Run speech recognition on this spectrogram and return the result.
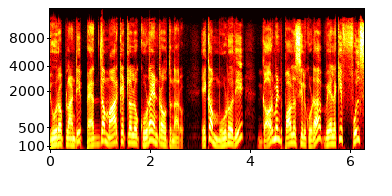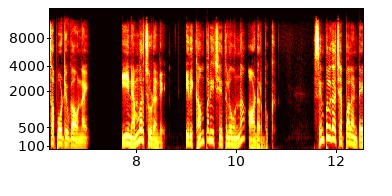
యూరప్ లాంటి పెద్ద మార్కెట్లలో కూడా ఎంటర్ అవుతున్నారు. ఇక మూడోది గవర్నమెంట్ పాలసీలు కూడా వీళ్ళకి ఫుల్ సపోర్టివ్గా ఉన్నాయి. ఈ నెంబర్ చూడండి. ఇది కంపెనీ చేతిలో ఉన్న ఆర్డర్ బుక్. సింపుల్గా చెప్పాలంటే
